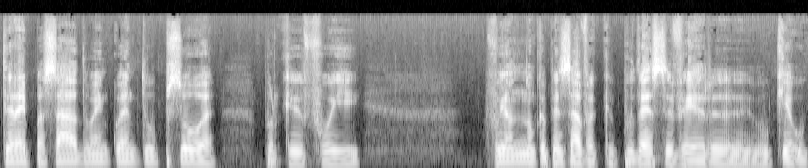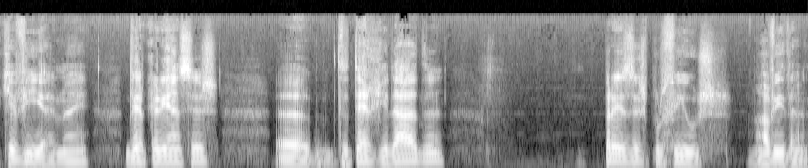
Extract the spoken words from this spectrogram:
terei passado enquanto pessoa, porque fui fui onde nunca pensava que pudesse haver uh, o, que, o que havia, não é? Ver crianças uh, de terra idade presas por fios à vida.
